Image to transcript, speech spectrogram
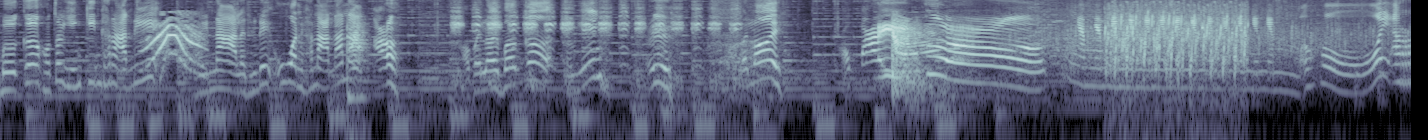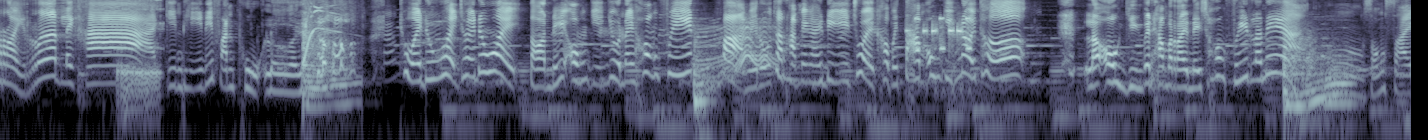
เบอร์เกอร์ของเจ้าหญิงกินขนาดนี้ไม่น่าเลยถึงได้อ้วนขนาดนั้นอะเอาเอาไปเลยเบอร์เกอร์เจ้าหญิงเอาไปเลย เอาไปเออ ยำยำยำยำยำยำยำยำยำยำโอ้โห อร่อยเลิศเลยค่ะ กินทีนี่ฟันผุเลย ช่วยด้วย ช่วยด้วย ตอนนี้องค์หญิงอยู่ในห้องฟีดป่าไม่รู้จะทำยังไงดี ช่วยเข้าไปตามองค์หญิงหน่อยเถอะ แล้วองค์หญิงไปทำอะไรในช่องฟีดแล้วเนี่ยสงสัย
